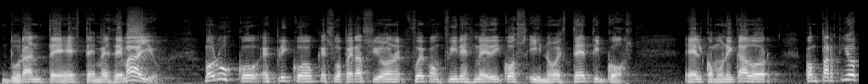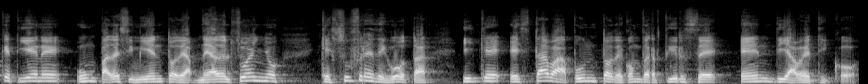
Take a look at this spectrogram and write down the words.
durante este mes de mayo. Molusco explicó que su operación fue con fines médicos y no estéticos. El comunicador compartió que tiene un padecimiento de apnea del sueño, que sufre de gota y que estaba a punto de convertirse en diabético,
